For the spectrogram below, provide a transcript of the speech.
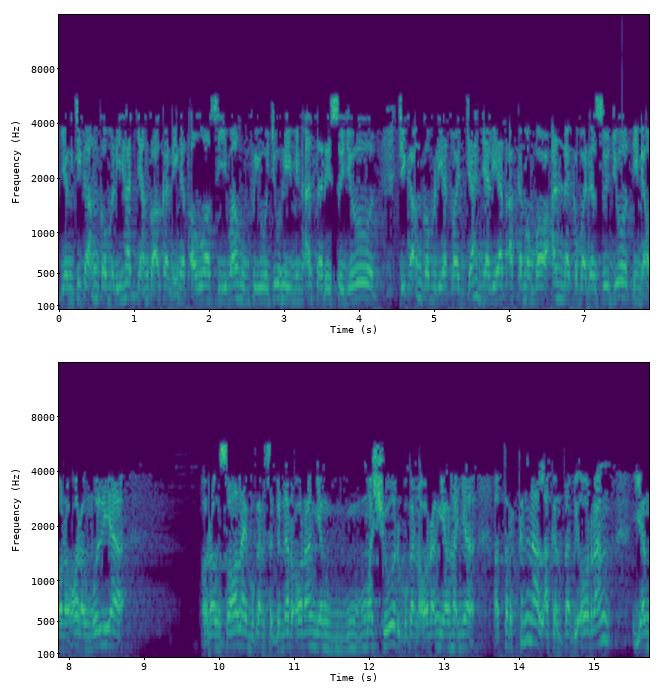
Yang jika engkau melihatnya, engkau akan ingat Allah simahum fi wujuhi min athari sujud. Jika engkau melihat wajahnya, lihat akan membawa anda kepada sujud. Ini orang-orang mulia. Orang soleh bukan sekedar orang yang masyur, bukan orang yang hanya uh, terkenal akan tapi orang yang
